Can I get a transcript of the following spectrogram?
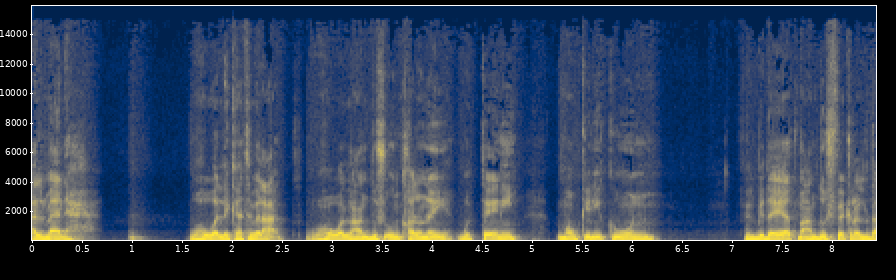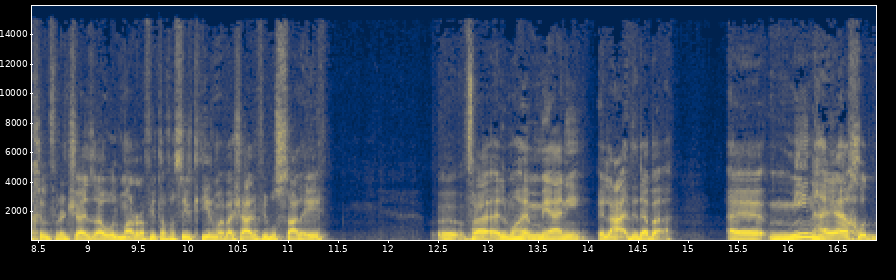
المانح وهو اللي كاتب العقد وهو اللي عنده شؤون قانونية. والتاني ممكن يكون في البدايات ما عندوش فكرة اللي داخل الفرنشايز أول مرة في تفاصيل كتير ما بقاش عارف يبص على إيه. فالمهم يعني العقد ده بقى. مين هياخد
